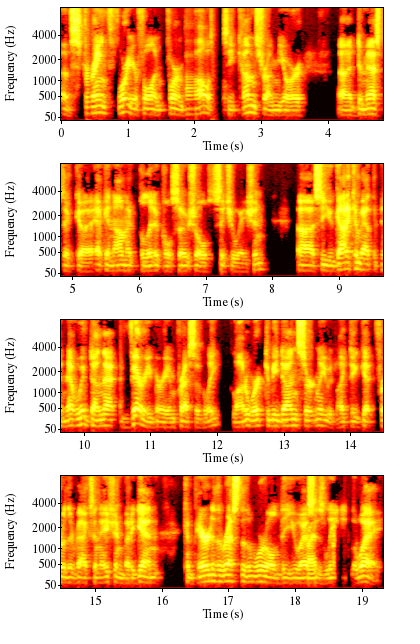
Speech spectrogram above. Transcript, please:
of strength for your foreign foreign policy comes from your uh, domestic uh, economic, political, social situation. Uh, so you've got to combat the pandemic. We've done that very, very impressively. A lot of work to be done. Certainly, we'd like to get further vaccination, but again, compared to the rest of the world, the U.S. Right. is leading the way.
